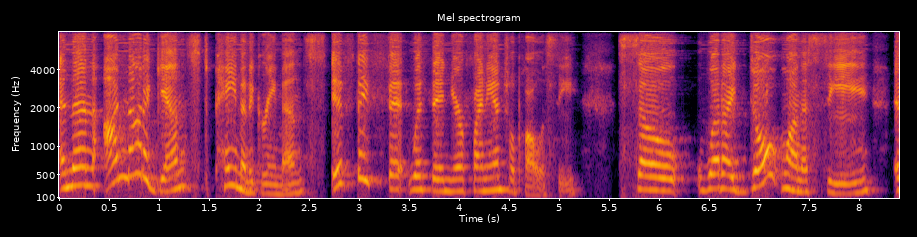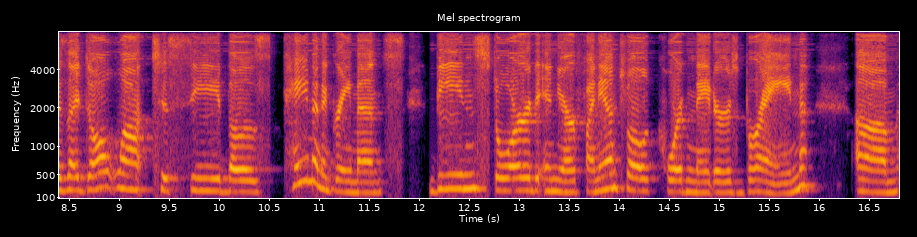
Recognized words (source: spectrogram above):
And then I'm not against payment agreements if they fit within your financial policy. So what I don't want to see is I don't want to see those payment agreements being stored in your financial coordinator's brain, um,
